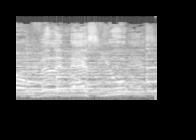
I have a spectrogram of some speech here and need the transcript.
Yo, villain, that's you?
